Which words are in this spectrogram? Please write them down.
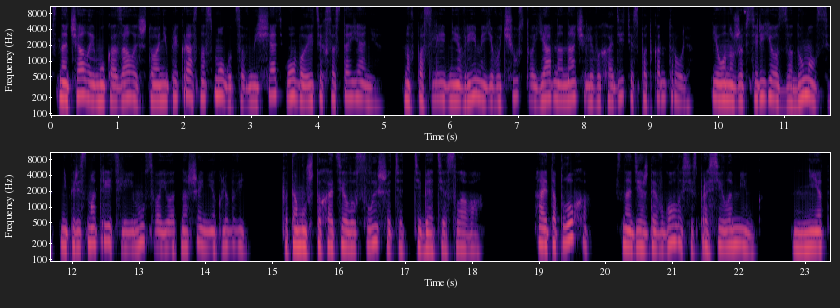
Сначала ему казалось, что они прекрасно смогут совмещать оба этих состояния, но в последнее время его чувства явно начали выходить из-под контроля. И он уже всерьез задумался, не пересмотреть ли ему свое отношение к любви. Потому что хотел услышать от тебя те слова. «А это плохо?» — с надеждой в голосе спросила Минг. «Нет,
